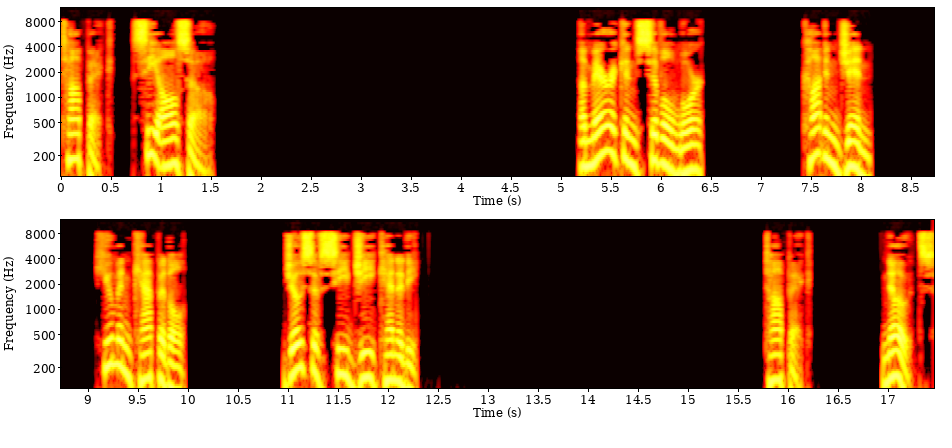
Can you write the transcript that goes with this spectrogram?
Topic: See also. American Civil War Cotton gin Human capital Joseph C. G. Kennedy Topic. Notes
